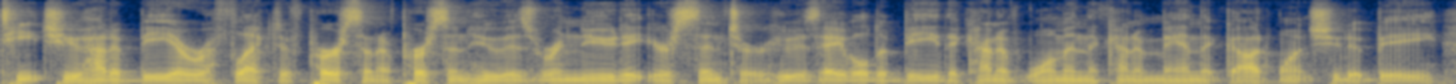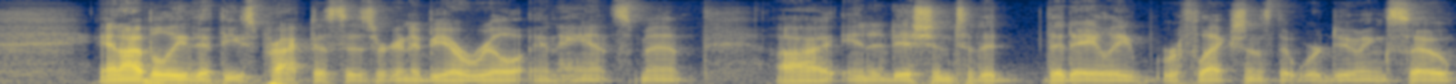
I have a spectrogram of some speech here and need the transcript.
teach you how to be a reflective person, a person who is renewed at your center, who is able to be the kind of woman, the kind of man that God wants you to be. And I believe that these practices are going to be a real enhancement uh, in addition to the, the daily reflections that we're doing. So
